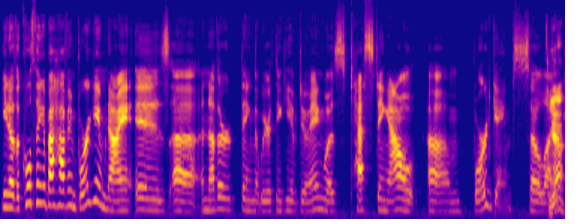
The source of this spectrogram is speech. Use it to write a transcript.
you know, the cool thing about having board game night is uh, another thing that we were thinking of doing was testing out um, board games. So like Yeah.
